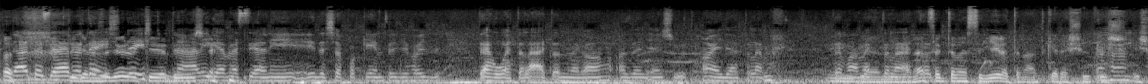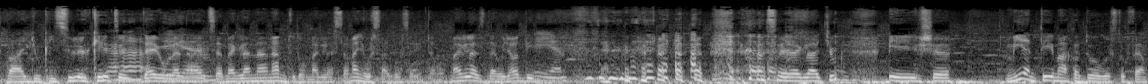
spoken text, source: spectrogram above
De hát ez erről igen, te, ez is, te is tudnál igen, beszélni édesapaként, hogy, hogy te hol találtad meg a, az egyensúlyt, ha egyáltalán de már megtaláltad. Hát szerintem ezt egy életen át keresünk, és, és vágyjuk így szülőként, Aha, hogy de jó lenne, igen. egyszer meg lenne. Nem tudom, meg lesz. A Mennyországban szerintem ott meg lesz, de hogy addig... Igen. azt még meglátjuk. És milyen témákat dolgoztuk fel?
